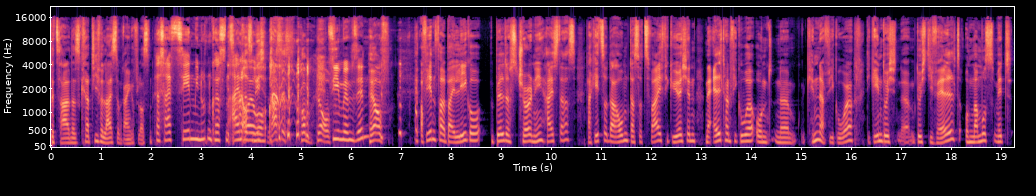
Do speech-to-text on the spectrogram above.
bezahlen. Das ist kreative Leistung reingeflossen. Das heißt, zehn Minuten kosten Jetzt ein Euro. Nicht. Lass es, komm, hör auf. Sieben im Sinn. Hör auf. Auf jeden Fall bei Lego Builder's Journey heißt das. Da geht es so darum, dass so zwei Figürchen, eine Elternfigur und eine Kinderfigur, die gehen durch, äh, durch die Welt und man muss mit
